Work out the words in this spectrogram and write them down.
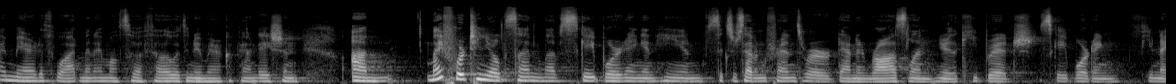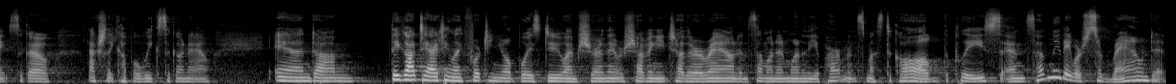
I'm Meredith Wadman. I'm also a fellow with the New America Foundation. Um, my 14 year old son loves skateboarding, and he and six or seven friends were down in Rosslyn near the Key Bridge skateboarding a few nights ago, actually, a couple of weeks ago now. And um, they got to acting like 14 year old boys do, I'm sure, and they were shoving each other around, and someone in one of the apartments must have called the police, and suddenly they were surrounded.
